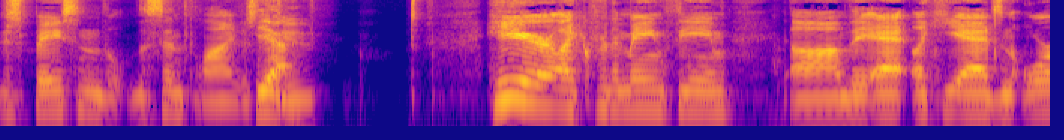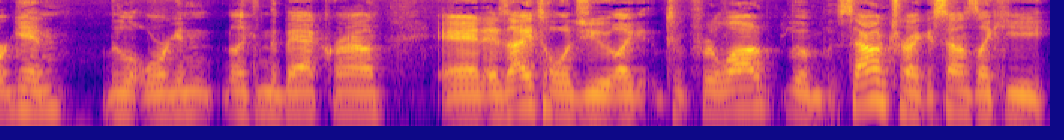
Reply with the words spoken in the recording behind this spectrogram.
just bass in the, the synth line. Just Yeah. do. Here, like for the main theme, um, they add like he adds an organ, little organ like in the background. And as I told you, like to, for a lot of the soundtrack, it sounds like he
